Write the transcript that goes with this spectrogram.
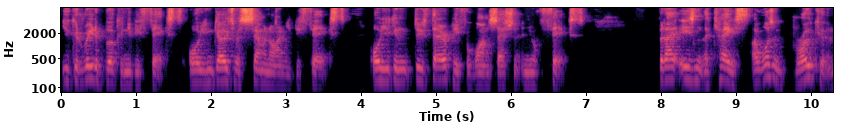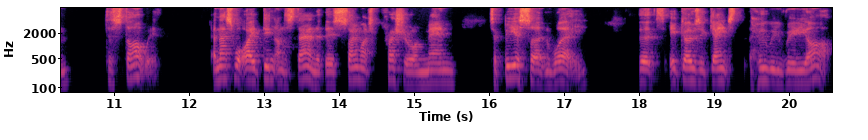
you could read a book and you'd be fixed, or you can go to a seminar and you'd be fixed, or you can do therapy for one session and you're fixed. But that isn't the case. I wasn't broken to start with. And that's what I didn't understand that there's so much pressure on men to be a certain way that it goes against who we really are.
